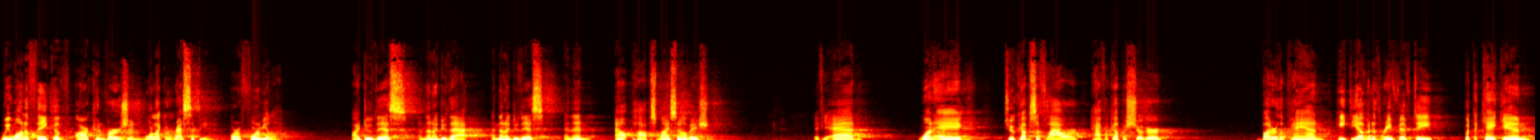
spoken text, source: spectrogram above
We want to think of our conversion more like a recipe or a formula. I do this, and then I do that, and then I do this, and then out pops my salvation. If you add one egg, two cups of flour, half a cup of sugar, butter the pan, heat the oven to 350, put the cake in,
